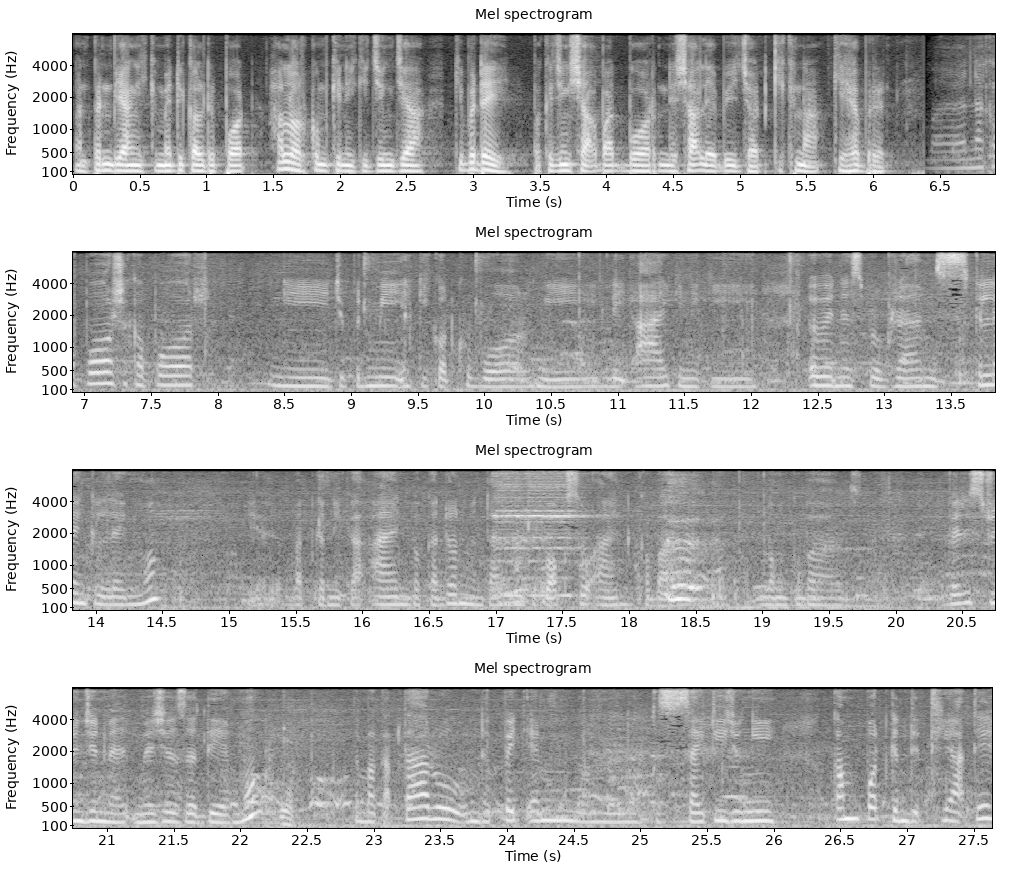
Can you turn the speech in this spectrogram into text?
man pen biang ki medical report halor kum kini ki jingja ki badai baki jing sha bat bor ne sha le bi jot ki khna ki hebret nakapor sakapor ni jupen mi ki kot kubor ni li ai kini ki awareness programs keleng keleng mo ya bat kani ka ain bakadon man ta ki box so ain ka ba long ka ba very stringent measures are there mo tamba kap taru unda page em ke society jungi. Kampot kan thia te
